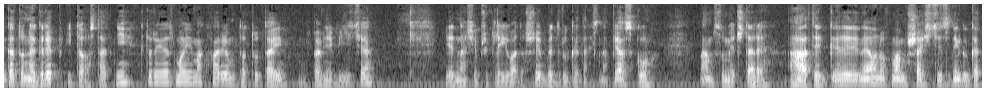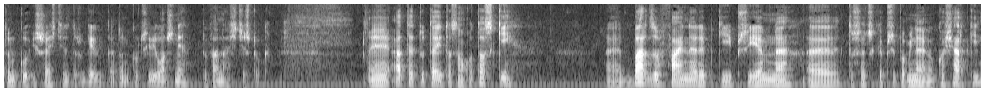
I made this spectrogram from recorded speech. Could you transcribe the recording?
gatunek ryb i to ostatni, który jest w moim akwarium, to tutaj pewnie widzicie. Jedna się przykleiła do szyby, druga jest na piasku. Mam w sumie cztery. Aha, tych y, neonów mam 6 z jednego gatunku i 6 z drugiego gatunku, czyli łącznie 12 sztuk. Y, a te tutaj to są otoski. Y, bardzo fajne rybki, przyjemne. Troszeczkę przypominają kosiarki,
